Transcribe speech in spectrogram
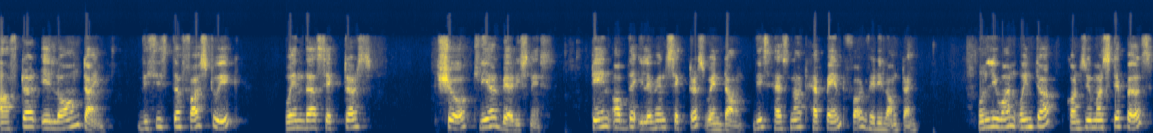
After a long time, this is the first week when the sectors show clear bearishness. 10 of the 11 sectors went down. This has not happened for very long time. Only one went up, consumer staples,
